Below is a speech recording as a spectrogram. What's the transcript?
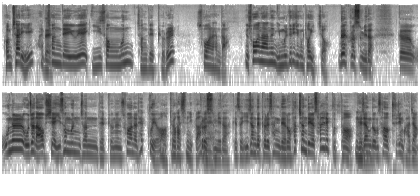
검찰이 화천대유의 네. 이성문 전 대표를 소환한다. 소환하는 인물들이 지금 더 있죠. 네, 그렇습니다. 그 오늘 오전 9시에 이성문 전 대표는 소환을 했고요. 어, 들어갔습니까? 그렇습니다. 네. 그래서 이 전 대표를 상대로 화천대유 설립부터 음. 대장동 사업 추진 과정,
